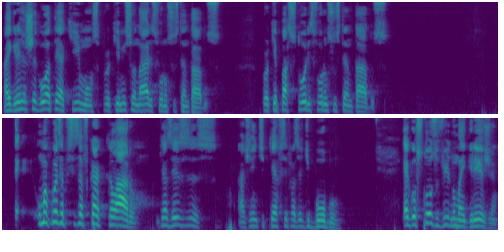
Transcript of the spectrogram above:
A igreja chegou até aqui, irmãos, porque missionários foram sustentados, porque pastores foram sustentados. É, uma coisa precisa ficar claro, que às vezes a gente quer se fazer de bobo. É gostoso vir numa igreja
